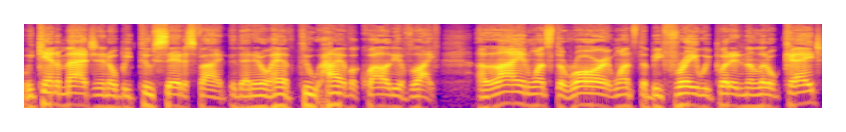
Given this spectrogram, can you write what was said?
We can't imagine it'll be too satisfied, that it'll have too high of a quality of life. A lion wants to roar, it wants to be free. We put it in a little cage.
